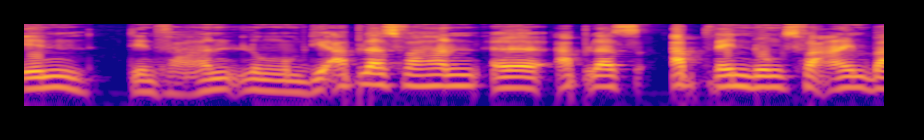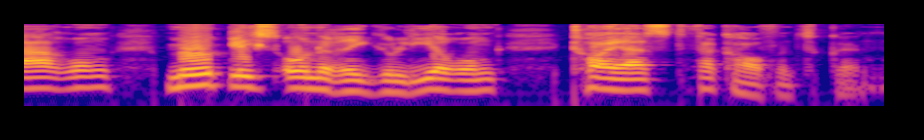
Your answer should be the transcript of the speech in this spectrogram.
in den Verhandlungen um die äh, Ablassabwendungsvereinbarung möglichst ohne Regulierung teuerst verkaufen zu können.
